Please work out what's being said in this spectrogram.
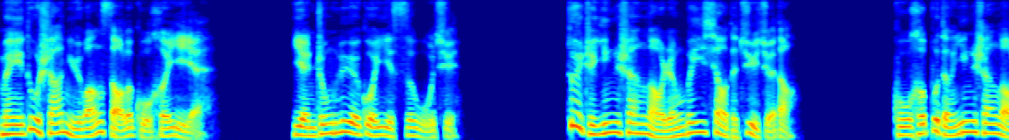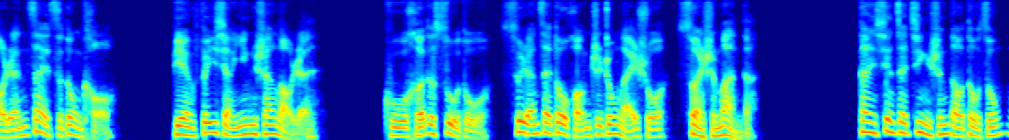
美杜莎女王扫了古河一眼，眼中掠过一丝无趣，对着阴山老人微笑的拒绝道：“古河不等阴山老人再次动口，便飞向阴山老人。古河的速度虽然在斗皇之中来说算是慢的，但现在晋升到斗宗，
